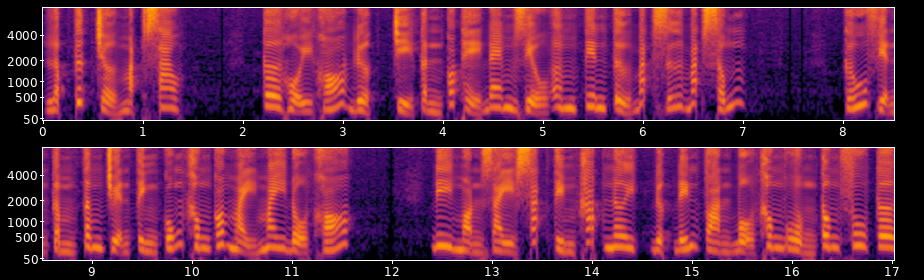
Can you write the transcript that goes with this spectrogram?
lập tức trở mặt sao? Cơ hội khó được, chỉ cần có thể đem diệu âm tiên tử bắt giữ bắt sống. Cứu viện cầm tâm chuyện tình cũng không có mảy may độ khó. Đi mòn giày sắt tìm khắp nơi, được đến toàn bộ không uổng công phu cơ.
